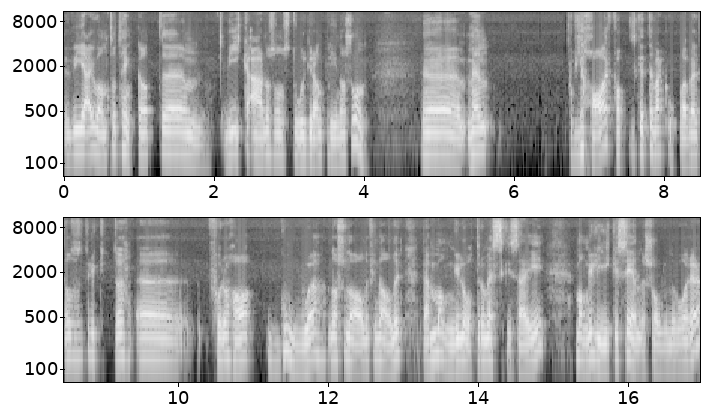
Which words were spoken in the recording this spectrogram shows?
vi er jo vant til å tenke at eh, vi ikke er noen sånn stor Grand Prix-nasjon. Eh, men vi har faktisk etter hvert opparbeidet oss et rykte eh, for å ha gode nasjonale finaler. Det er mange låter å meske seg i. Mange liker sceneshowene våre.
